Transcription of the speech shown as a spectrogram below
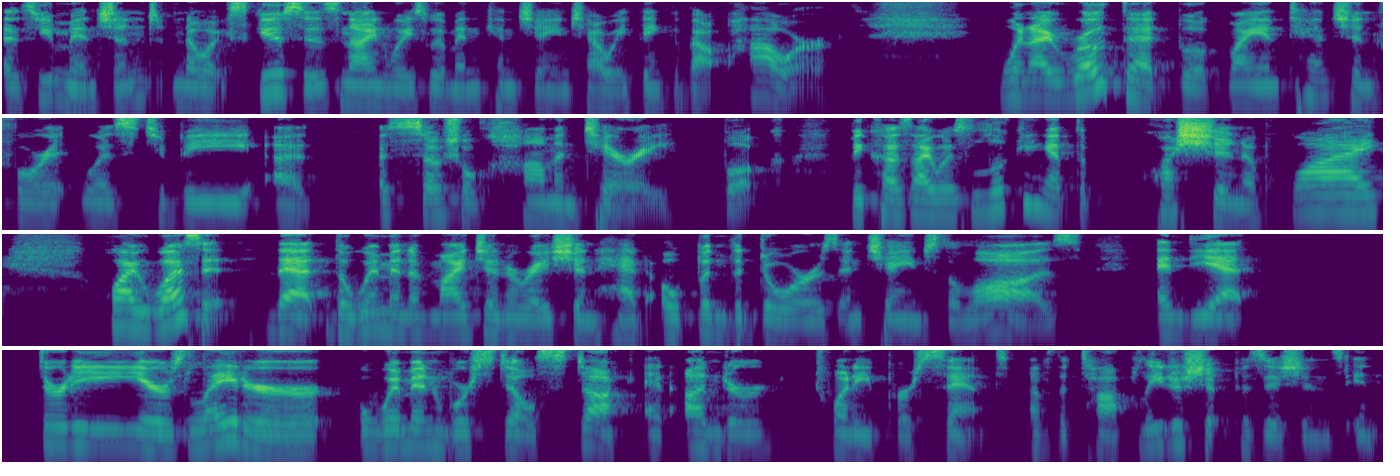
as you mentioned, No Excuses Nine Ways Women Can Change How We Think About Power. When I wrote that book, my intention for it was to be a, a social commentary book because I was looking at the question of why why was it that the women of my generation had opened the doors and changed the laws and yet 30 years later women were still stuck at under 20% of the top leadership positions in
